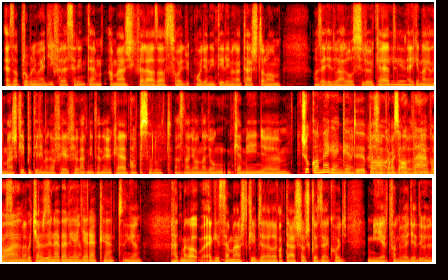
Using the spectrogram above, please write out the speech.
Ez a probléma egyik fele szerintem. A másik fele az az, hogy hogyan ítéli meg a társadalom az egyedülálló szülőket. Igen. Egyébként nagyon másképp ítéli meg a férfiakat, mint a nőket. Abszolút. Az nagyon-nagyon kemény. Sokkal megengedőbb meg, hát sokkal az apával, az szemben, hogyha persze, ő neveli igen. a gyereket. Igen. Hát meg a, egészen mást képzel el a társas közeg, hogy miért van ő egyedül.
